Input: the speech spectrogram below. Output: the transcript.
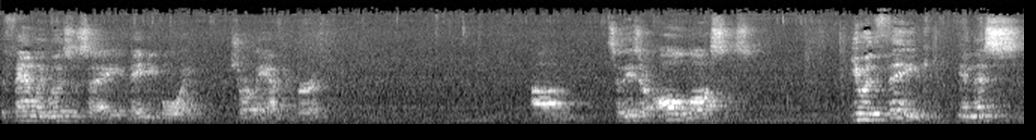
The family loses a baby boy shortly after birth. Um, so these are all losses. You would think in this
